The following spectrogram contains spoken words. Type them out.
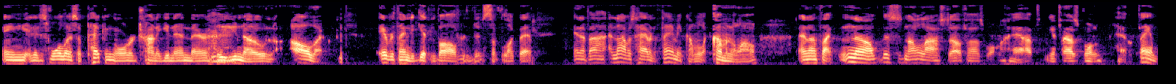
and it's more or less a pecking order trying to get in there, who you know, and all that, everything to get involved in doing something like that. And if I and I was having a family coming coming along, and I thought, no, this is not a lifestyle if I was wanting to have, if I was going to have a family.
